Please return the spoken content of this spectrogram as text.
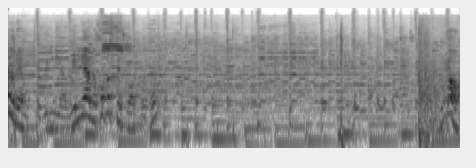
윌리안으로 해볼게 윌리안. 윌리안도 커버스테 좋았거든. 뭐야?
